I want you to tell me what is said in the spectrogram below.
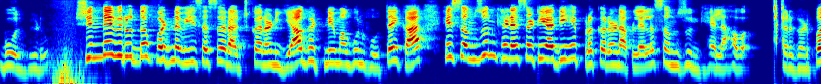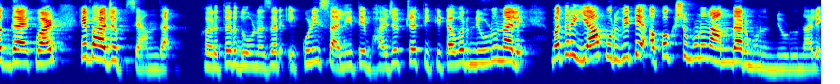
बोल भिडू. शिंदे विरुद्ध फडणवीस असं राजकारण या घटनेमागून होतंय का? हे समजून घेण्यासाठी आधी हे प्रकरण आपल्याला समजून घ्यायला हवं. तर गणपत गायकवाड हे भाजपचे आमदार. खरं तर दोन हजार एकोणीस साली ते भाजपच्या तिकिटावर निवडून आले. मात्र यापूर्वी ते अपक्ष म्हणून आमदार म्हणून निवडून आले.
